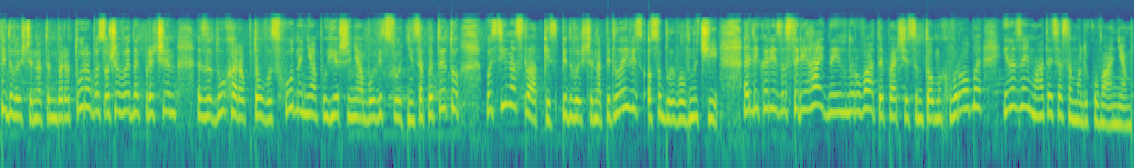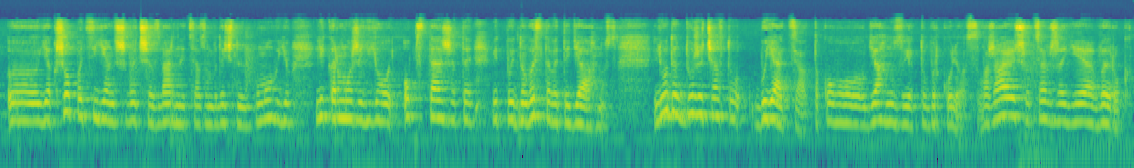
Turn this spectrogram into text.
підвищена температура без очевидних причин, задуха, раптове схуднення, погіршення або відсутність апетиту, постійна слабкість, підвищена підливість, особливо вночі. Лікарі застерігають не ігнорувати перші симптоми хвороби і не займатися самолікуванням. Е, Якщо пацієнт швидше звернеться за медичною допомогою, лікар може його обстежити, відповідно виставити діагноз. Люди дуже часто бояться такого діагнозу, як туберкульоз. Вважають, що це вже є вирок.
